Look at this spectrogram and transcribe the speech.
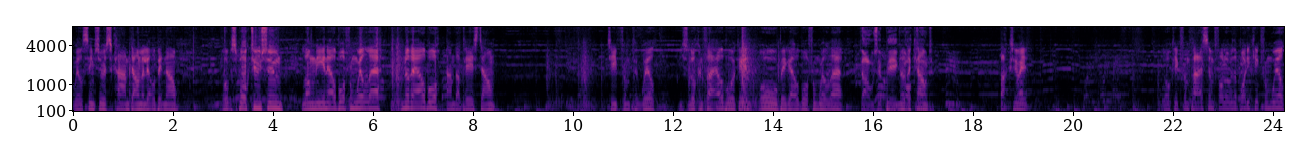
Will seems to have calmed down a little bit now. Oh, spoke too soon. Long knee and elbow from Will there. Another elbow. Calm that pace down. Teep from Will. He's looking for that elbow again. Oh, big elbow from Will there. That was a big Another count. Back to it. Low kick from Patterson, followed with a body kick from Will.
